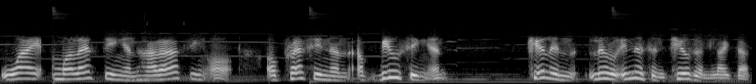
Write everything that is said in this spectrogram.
Why molesting and harassing or oppressing and abusing and killing little innocent children like that?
